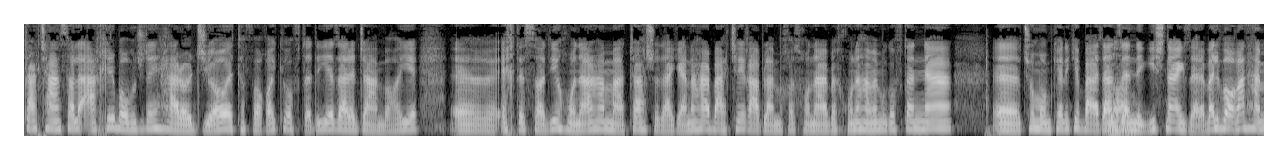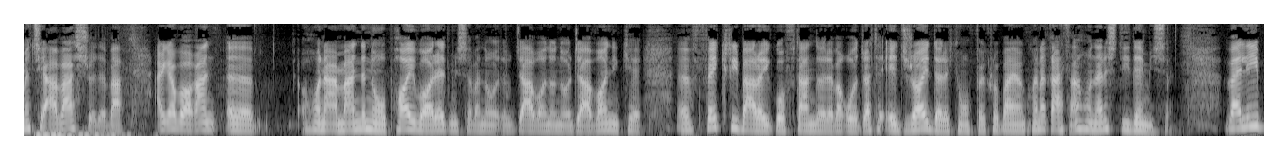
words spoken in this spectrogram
در چند سال اخیر با وجود این حراجی ها و اتفاقایی که افتاده یه ذره جنبه های اقتصادی هنر هم مطرح شده. اگر نه هر بچه قبلا می‌خواست هنر بخونه همه می‌گفتن نه چون ممکنه که بعدا بله. زندگیش نگذره. ولی واقعا همه چی عوض شده و اگر واقعا هنرمند نوپایی وارد میشه و جوان و نوجوانی که فکری برای گفتن داره و قدرت اجرایی داره که اون فکر رو بیان کنه قطعا هنرش دیده میشه ولی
